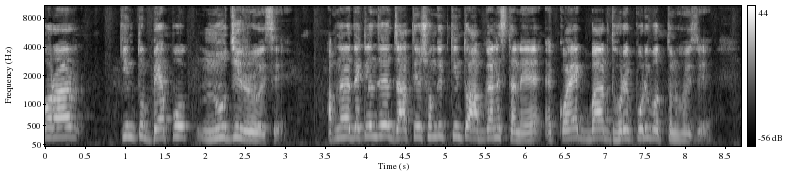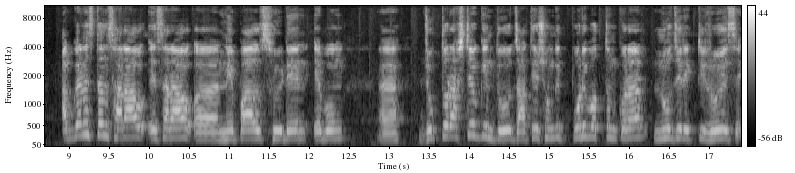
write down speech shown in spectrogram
করার কিন্তু ব্যাপক নজির রয়েছে। আপনারা দেখলেন যে জাতীয় সংগীত কিন্তু আফগানিস্তানে কয়েকবার ধরে পরিবর্তন হয়েছে। আফগানিস্তান ছাড়াও, এছাড়াও নেপাল, সুইডেন এবং যুক্তরাষ্ট্রেও কিন্তু জাতীয় সংগীত পরিবর্তন করার নজির একটি রয়েছে।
